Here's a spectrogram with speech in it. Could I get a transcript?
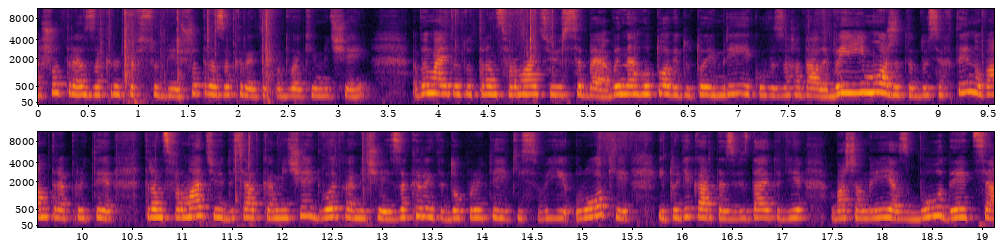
А що треба закрити в собі? Що треба закрити по двойки мечей? Ви маєте тут трансформацію себе. Ви не готові до тої мрії, яку ви загадали. Ви її можете досягти, але вам треба пройти трансформацію, десятка мечей, двойка мечей, закрити, допройти якісь свої уроки, і тоді карта звізда, і тоді ваша мрія збудеться.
